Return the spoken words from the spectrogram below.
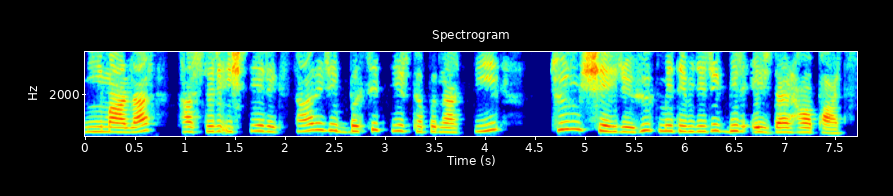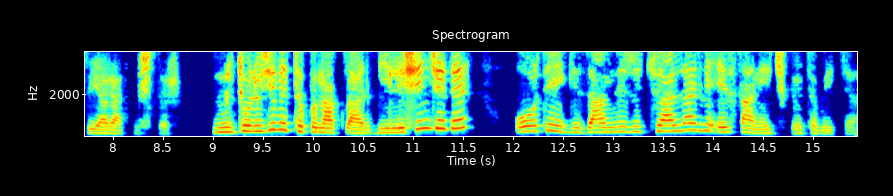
Mimarlar taşları işleyerek sadece basit bir tapınak değil, tüm şehri hükmedebilecek bir ejderha partisi yaratmıştır. Mitoloji ve tapınaklar birleşince de ortaya gizemli ritüeller ve efsane çıkıyor tabii ki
